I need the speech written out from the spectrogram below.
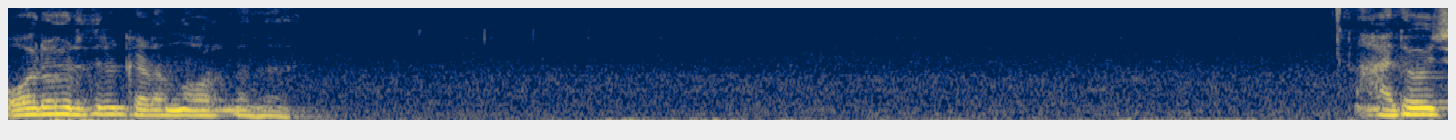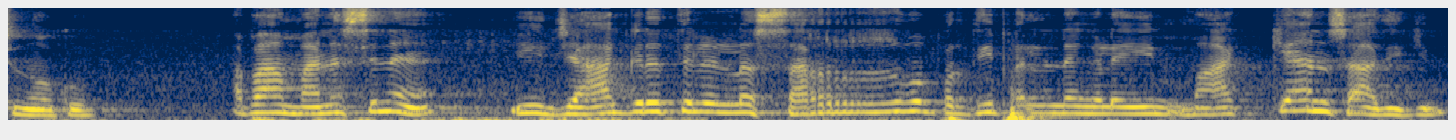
ഓരോരുത്തരും കിടന്നുറങ്ങുന്നത്. ആലോചിച്ച് നോക്കൂ. അപ്പോൾ ആ മനസ്സിന് ഈ ജാഗ്രതയിലുള്ള സർവ പ്രതിഫലനങ്ങളെയും മായ്ക്കാൻ സാധിക്കും.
